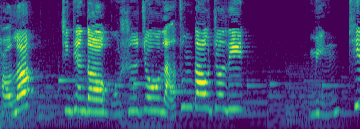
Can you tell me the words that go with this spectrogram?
好了，今天的古诗就朗诵到这里，明天。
